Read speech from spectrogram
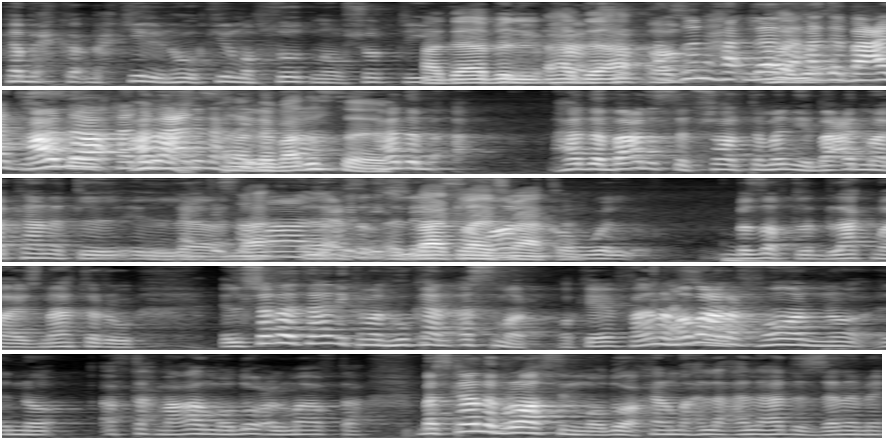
كان بحكي بحكي لي انه هو كثير مبسوط إنه شرطي هذا قبل- هذا-. أظن ه... لا لا هذا- بعد هذا هذا بعد الصيف هذا لك. بعد آه. الصيف. هذا ب... هذا بعد الصيف شهر 8 بعد ما كانت ال ال الاعتصامات لا، وكل ال- شيء. Black Lives الاعتصامات Matter. وال... بالضبط ال Black Lives Matter. الشغله الثانية كمان هو كان أسمر okay فأنا ما. بعرف هون انه إنه أفتح معاه الموضوع ولا ما أفتح بس كان براسي الموضوع كان هلا هلا هذا الزلمة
